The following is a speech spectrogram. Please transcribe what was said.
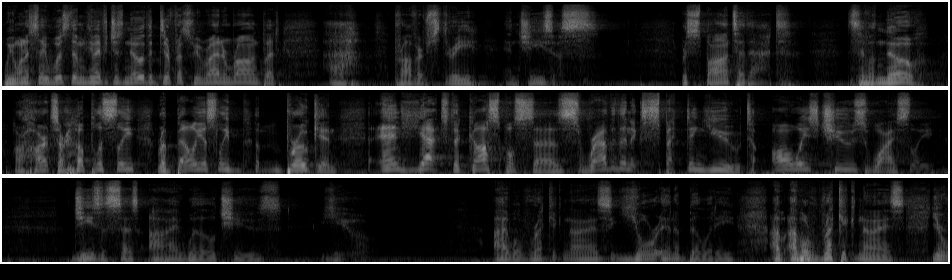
We want to say wisdom, you may just know the difference between right and wrong, but ah, Proverbs 3 and Jesus. Respond to that. Say, well, no, our hearts are helplessly, rebelliously broken. And yet, the gospel says, rather than expecting you to always choose wisely, Jesus says, I will choose you. I will recognize your inability. I, I, will recognize your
